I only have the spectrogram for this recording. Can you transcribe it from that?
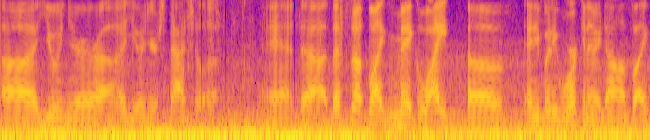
Uh, you and your uh, you and your spatula, and uh, that's not like make light of anybody working at McDonald's. Like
